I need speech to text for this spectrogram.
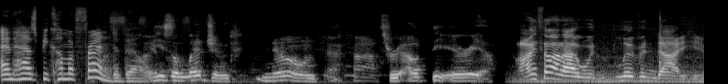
and has become a friend to Bill. He's a legend known throughout the area. I thought I would live and die here.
